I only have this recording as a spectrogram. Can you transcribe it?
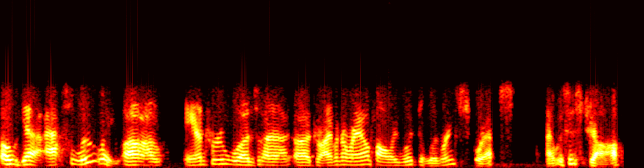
Oh yeah, absolutely. Uh, Andrew was uh, uh, driving around Hollywood delivering scripts. That was his job.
